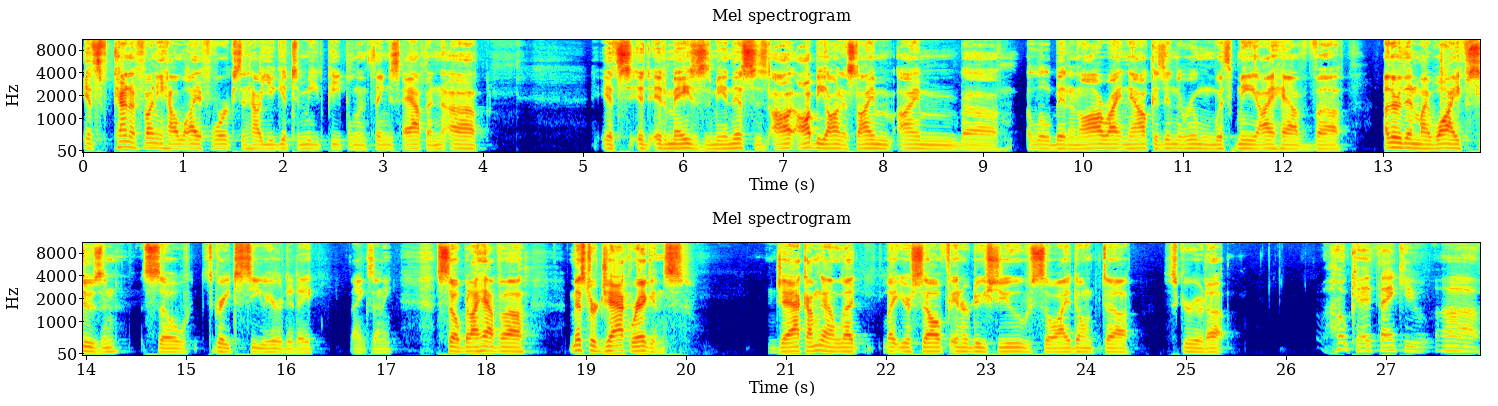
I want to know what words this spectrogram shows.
it's kind of funny how life works and how you get to meet people and things happen. It's it, it amazes me, and this is I'll, I'll be honest, I'm I'm uh, a little bit in awe right now because in the room with me I have uh, other than my wife Susan. So it's great to see you here today. Thanks, honey. So, but I have uh, Mr. Jack Riggins. Jack, I'm gonna let let yourself introduce you so I don't uh, screw it up. Okay, thank you. Uh,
